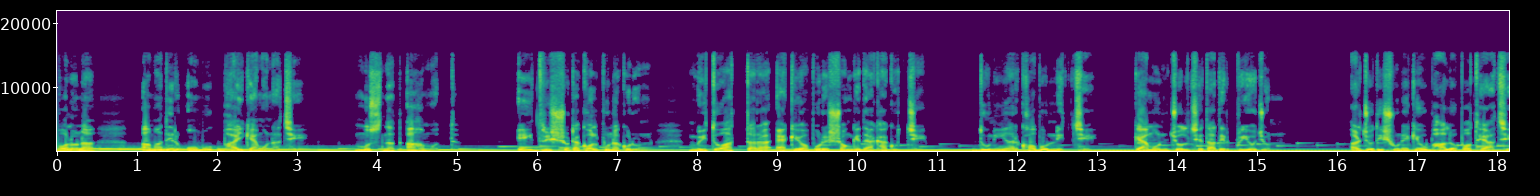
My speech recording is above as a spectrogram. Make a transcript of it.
বলো না, আমাদের অমুক ভাই কেমন আছে? মুসনাত আহমদ। এই দৃশ্যটা কল্পনা করুন, মৃত আত্মারা একে অপরের সঙ্গে দেখা করছে। দুনিয়ার খবর নিচ্ছে, কেমন চলছে তাদের প্রিয়জন। আর যদি শুনে কেউ ভালো পথে আছে,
